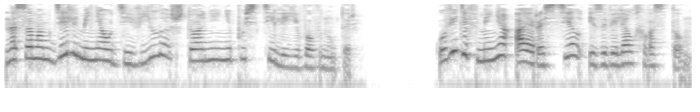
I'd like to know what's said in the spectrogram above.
На самом деле меня удивило, что они не пустили его внутрь. Увидев меня, Айра сел и завилял хвостом.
